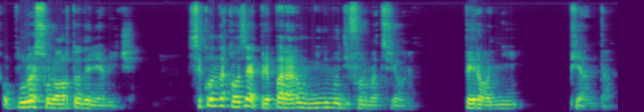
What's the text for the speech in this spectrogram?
oppure sull'orto degli amici. Seconda cosa è preparare un minimo di formazione per ogni pianta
